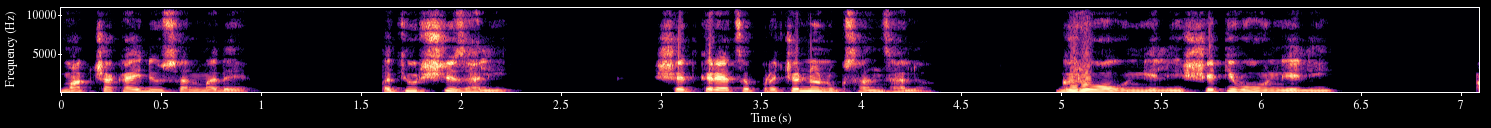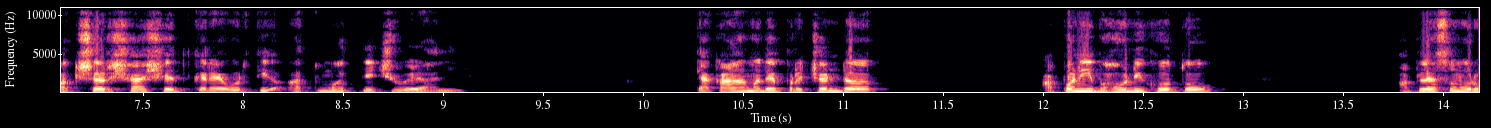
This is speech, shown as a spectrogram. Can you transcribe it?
मागच्या काही दिवसांमध्ये अतिवृष्टी झाली. शेतकऱ्याचं प्रचंड नुकसान झालं. घर वाहून गेली शेती वाहून गेली. अक्षरशः शेतकऱ्यावरती आत्महत्येची वेळ आली. त्या काळामध्ये प्रचंड आपणही भावनिक होतो. आपल्यासमोर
